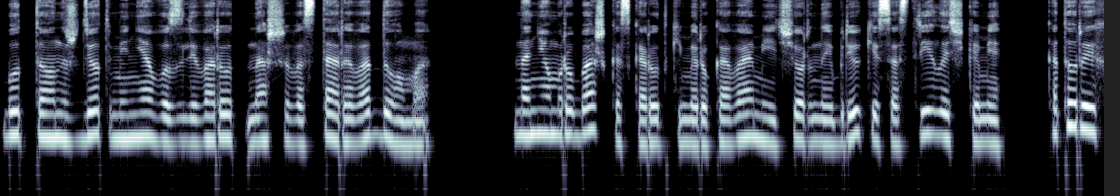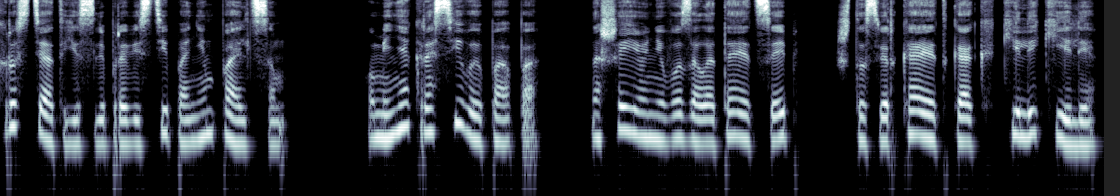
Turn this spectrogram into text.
будто он ждет меня возле ворот нашего старого дома. На нем рубашка с короткими рукавами и черные брюки со стрелочками, которые хрустят, если провести по ним пальцем. У меня красивый папа. На шее у него золотая цепь, что сверкает, как кили-кили.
